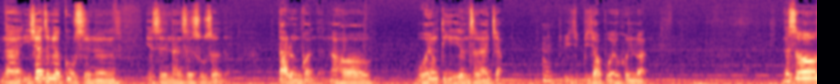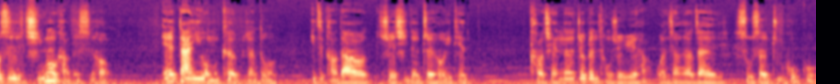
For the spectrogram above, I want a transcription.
那以下这个故事呢，也是男生宿舍的，大轮管的。然后我会用第一人称来讲，嗯，比比较不会混乱。那时候是期末考的时候，因为大一我们课比较多，一直考到学期的最后一天。考前呢，就跟同学约好，晚上要在宿舍煮火锅。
